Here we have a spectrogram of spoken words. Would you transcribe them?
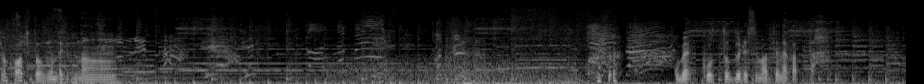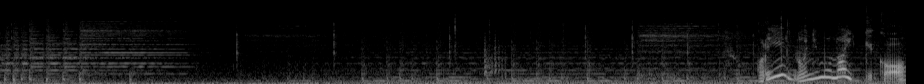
なんかあったと思うんだけどな。ごめん、ゴッドブレス待てなかった。ないっけか？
